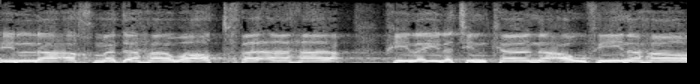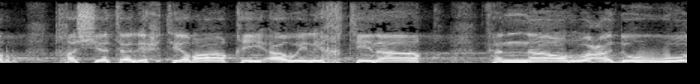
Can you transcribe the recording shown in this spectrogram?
إلا أخمدها وأطفأها في ليلة كان أو في نهار خشية الاحتراق أو الاختناق فالنار عدو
